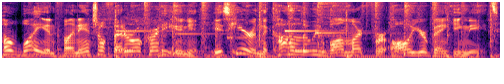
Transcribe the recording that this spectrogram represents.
Hawaiian Financial Federal Credit Union is here in the Kahului Walmart for all your banking needs.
